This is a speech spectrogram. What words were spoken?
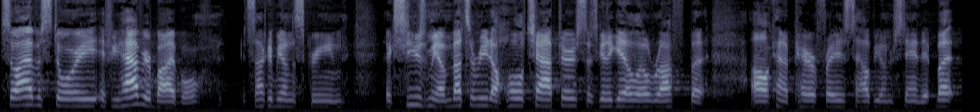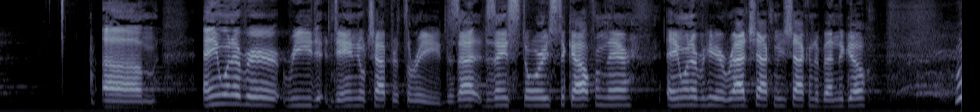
So I have a story. If you have your Bible, it's not gonna be on the screen. Excuse me, I'm about to read a whole chapter, so it's gonna get a little rough, but I'll kind of paraphrase to help you understand it. But um, anyone ever read Daniel chapter three? Does that does any story stick out from there? Anyone ever hear Shadrach, Meshach, and Abednego? Woo,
